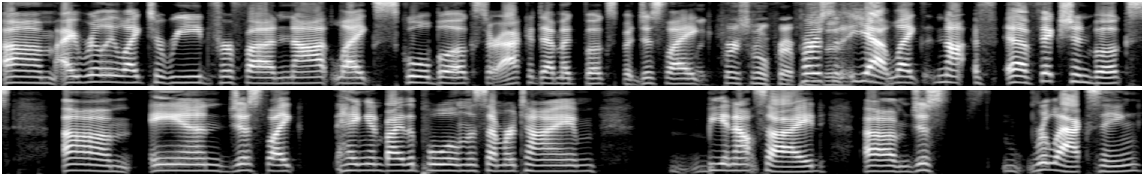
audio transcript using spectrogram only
Um, I really like to read for fun, not like school books or academic books, but just like Like personal preferences. person yeah like not uh, fiction books um and just like hanging by the pool in the summertime being outside um just relaxing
